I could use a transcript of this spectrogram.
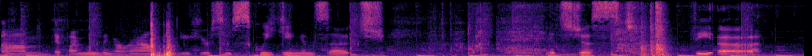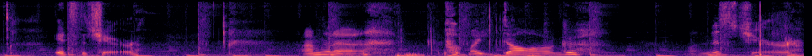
Um, if I'm moving around and you hear some squeaking and such, it's just the uh, it's the chair. I'm gonna put my dog this chair.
